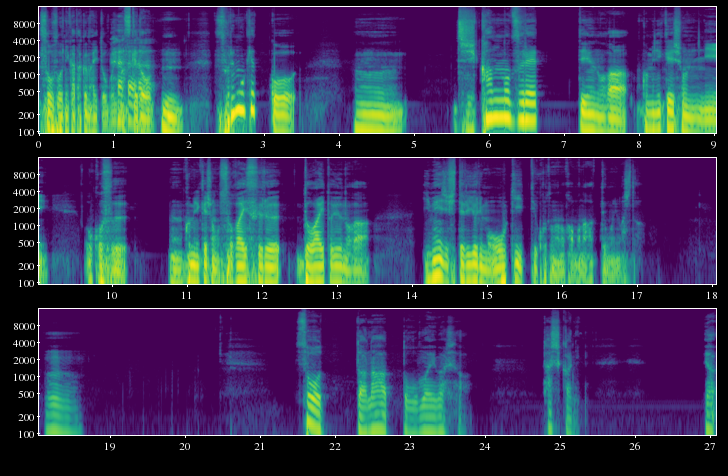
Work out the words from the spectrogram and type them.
想像に難くないと思いますけど、うん。それも結構、うん、時間のズレっていうのがコミュニケーションに起こす、うん、コミュニケーションを阻害する度合いというのが、イメージしてるよりも大きいっていうことなのかもなって思いました。うん。そうだなと思いました。確かに。いや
